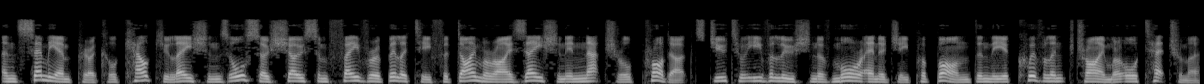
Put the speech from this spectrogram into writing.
and semi-empirical calculations also show some favorability for dimerization in natural products due to evolution of more energy per bond than the equivalent trimer or tetramer.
